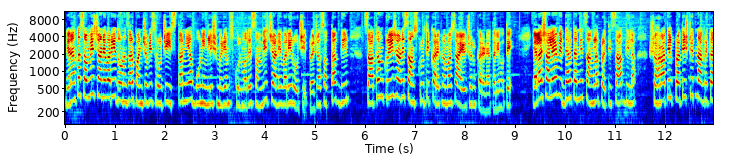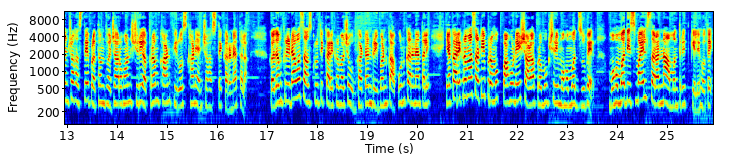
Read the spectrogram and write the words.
दिनांक सव्वीस जानेवारी दोन हजार पंचवीस रोजी इस्तानिया बुन इंग्लिश मीडियम स्कूलमध्ये सव्वीस जानेवारी रोजी प्रजासत्ताक दिन साथम क्रीज आणि सांस्कृतिक कार्यक्रमाचं आयोजन करण्यात आले होते. याला शालेय विद्यार्थ्यांनी चांगला प्रतिसाद दिला. शहरातील प्रतिष्ठित नागरिकांच्या हस्ते प्रथम ध्वजारोहण श्री अक्रम खान फिरोज खान यांच्या हस्ते करण्यात आला. कदम क्रीडा व सांस्कृतिक कार्यक्रमाचे उद्घाटन रिबन कापून करण्यात आले. या कार्यक्रमासाठी प्रमुख पाहुणे शाळा प्रमुख श्री मोहम्मद जुबेर मोहम्मद इस्माईल सरांना आमंत्रित केले होते.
